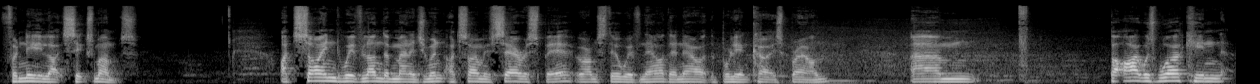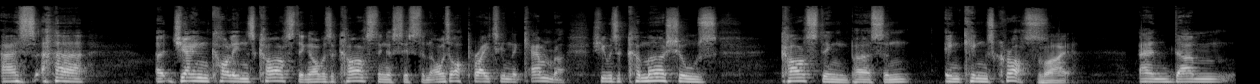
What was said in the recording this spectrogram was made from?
for nearly like six months. I'd signed with London Management. I'd signed with Sarah Spear, who I'm still with now. They're now at the brilliant Curtis Brown. Um, but I was working as uh, at Jane Collins Casting. I was a casting assistant. I was operating the camera. She was a commercials casting person in King's Cross right. and um,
